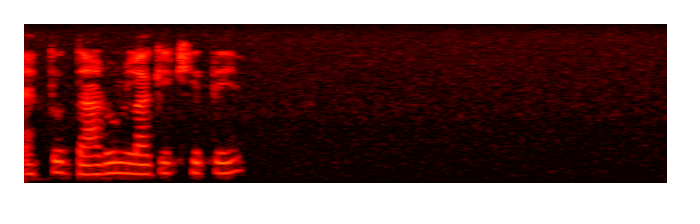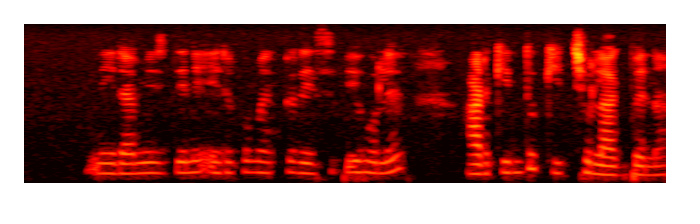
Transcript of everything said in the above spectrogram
এত দারুণ লাগে খেতে। নিরামিষ দিনে এরকম একটা রেসিপি হলে আর কিন্তু কিচ্ছু লাগবে না।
